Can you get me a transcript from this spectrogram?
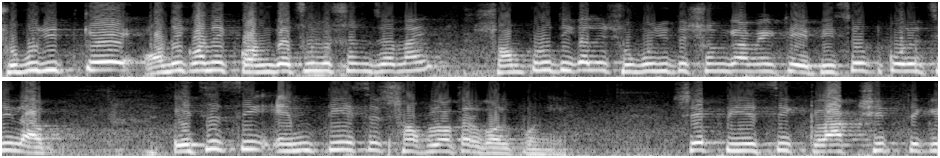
শুভজিৎকে অনেক অনেক কনগ্রাচুলেশন জানাই। সম্প্রতিকালে শুভজিতের সঙ্গে আমি একটা এপিসোড করেছিলাম, এসএসসি এমটিএস এর সফলতার গল্প নিয়ে। সে পিএসসি ক্লার্কশিপ থেকে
